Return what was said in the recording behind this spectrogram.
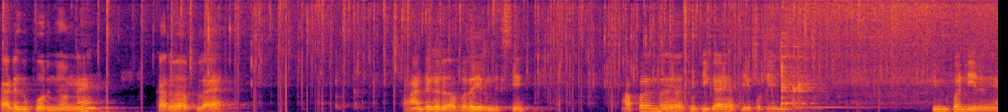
கடுகு பொரிஞ்சோடனே கருவேப்பிலை காஞ்சகர் அப்போ தான் இருந்துச்சு. அப்புறம் இந்த சுட்டிக்காயை அப்படியே கொட்டிடுங்க சிம் பண்ணிடுங்க.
